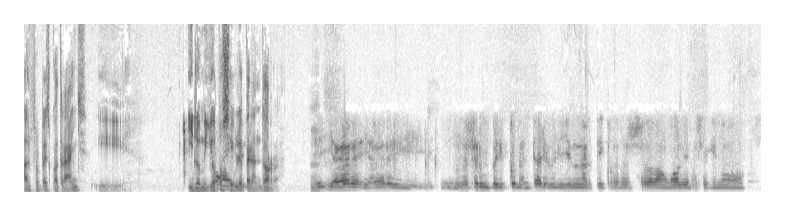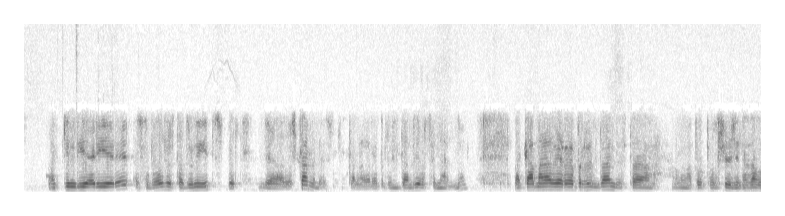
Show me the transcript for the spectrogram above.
els propers quatre anys i, i el millor possible per Andorra. I, I a veure, i a veure, i només fer un petit comentari, vull llegir un article, no sé, La Vanguardia, no sé quina, a quin diari era, escolteu, als Estats Units, pues, hi ha dues càmeres, la Càmera de Representants i el Senat, no? La Càmera de Representants està en la proporció general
